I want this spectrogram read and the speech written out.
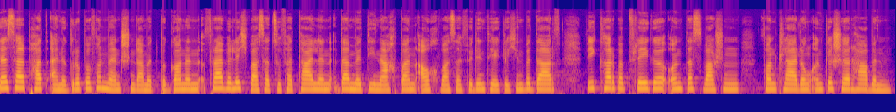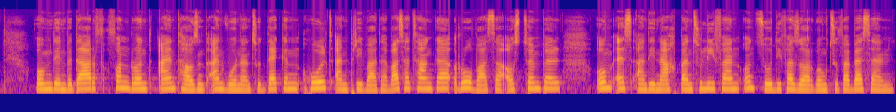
Deshalb hat eine Gruppe von Menschen damit begonnen, freiwillig Wasser zu verteilen, damit die Nachbarn auch Wasser für den täglichen Bedarf wie Körperpflege und das Waschen von Kleidung und Geschirr haben. Um den Bedarf von rund 1000 Einwohnern zu decken, holt ein privater Wassertanker Rohwasser aus Tümpel, um es an die Nachbarn zu liefern und so die Versorgung zu verbessern.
